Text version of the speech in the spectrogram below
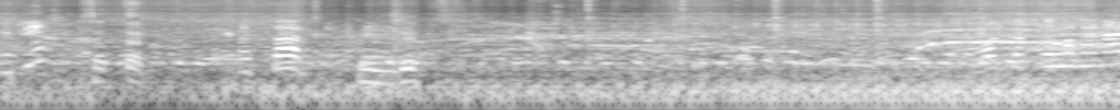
किती? सत्तर. सत्तर. दे. वर चक्कर वगैरे नाही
